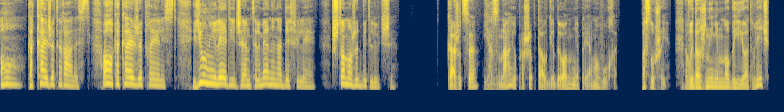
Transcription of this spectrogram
«О, какая же это радость! О, какая же прелесть! Юные леди и джентльмены на дефиле! Что может быть лучше?» «Кажется, я знаю», — прошептал Гедеон мне прямо в ухо. «Послушай, вы должны немного ее отвлечь,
